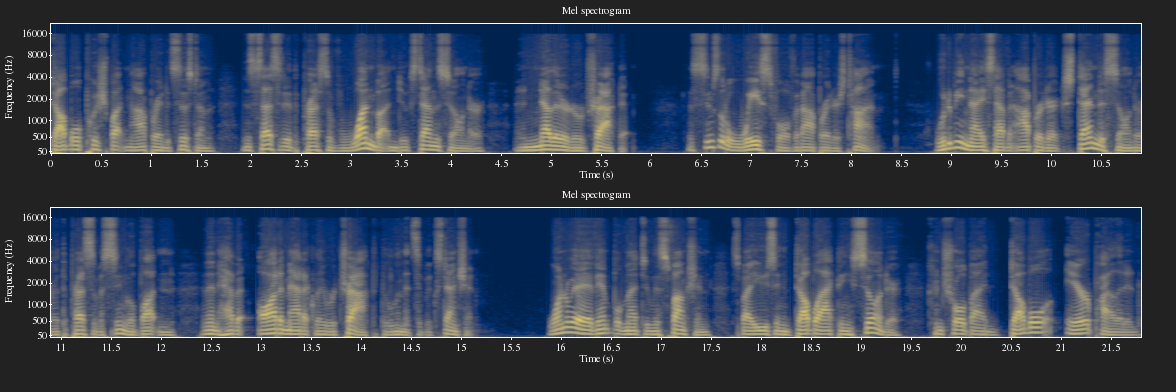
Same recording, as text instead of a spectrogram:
double push button operated system necessitated the press of one button to extend the cylinder and another to retract it. This seems a little wasteful of an operator's time. Would it be nice to have an operator extend a cylinder at the press of a single button and then have it automatically retract at the limits of extension? One way of implementing this function is by using a double acting cylinder controlled by a double air piloted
